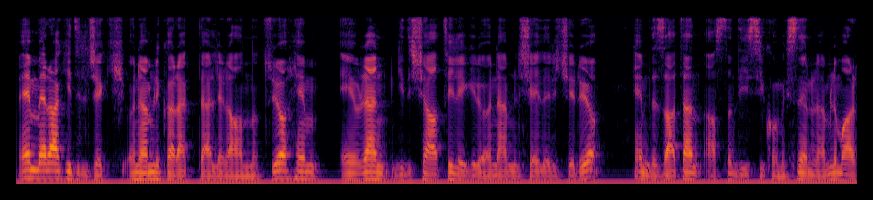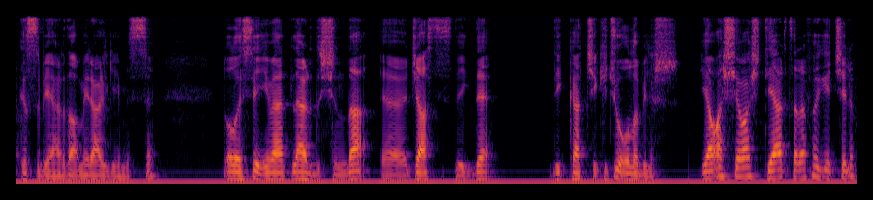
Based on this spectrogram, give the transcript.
hem merak edilecek önemli karakterleri anlatıyor hem evren gidişatı ile ilgili önemli şeyler içeriyor hem de zaten aslında DC Comics'in en önemli markası bir yerde amiral gemisi. Dolayısıyla eventler dışında e, Justice League'de dikkat çekici olabilir. Yavaş yavaş diğer tarafa geçelim.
